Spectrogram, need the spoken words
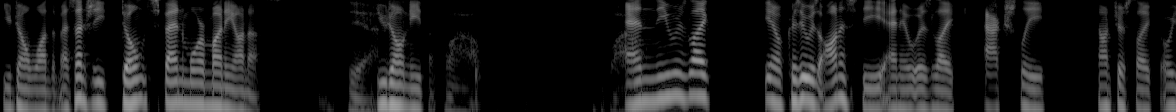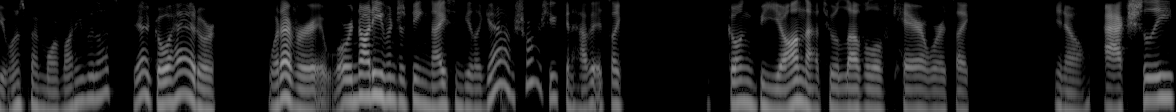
You don't want them. Essentially, don't spend more money on us. Yeah. You don't need them." wow. Wow. and he was like you know because it was honesty and it was like actually not just like oh you want to spend more money with us? Yeah go ahead or whatever or not even just being nice and be like yeah sure you can have it. It's like going beyond that to a level of care where it's like you know actually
